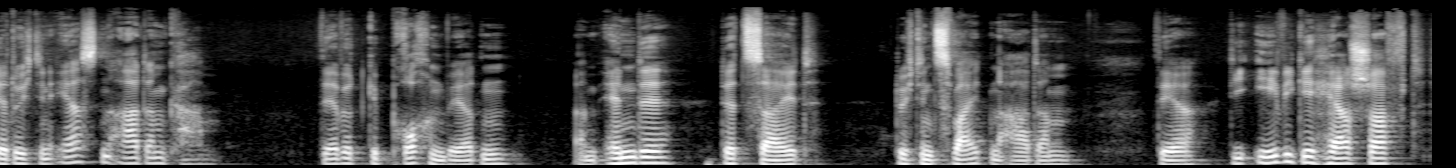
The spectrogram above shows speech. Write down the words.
der durch den ersten Adam kam, der wird gebrochen werden am Ende der Zeit durch den zweiten Adam, der die ewige Herrschaft,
